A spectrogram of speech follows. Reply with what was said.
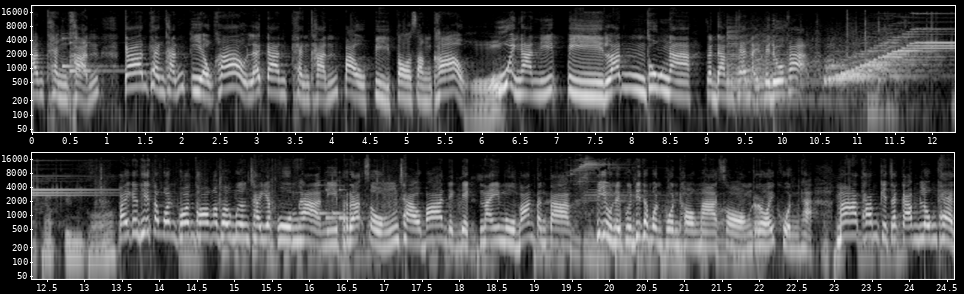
การแข่งขัน การแข่งขันเกี่ยวข้าว และการแข่งขันเป่าปีต่อสั่งข้าวโอ้โหอุ้ยงานนี้ปีลั่นทุ่งนาจะดังแค่ไหนไปดูค่ะนะครับจึงขอไปกันที่ตำบลโพนทองอำเภอเมืองชัยภูมิค่ะ มีพระสงฆ์ชาวบ้านเด็กๆ ในหมู่บ้านต่างๆ ที่อยู่ในพื้นที่ตำบลโพนทองมา 200 คนค่ะ มาทำกิจกรรมลงแขก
